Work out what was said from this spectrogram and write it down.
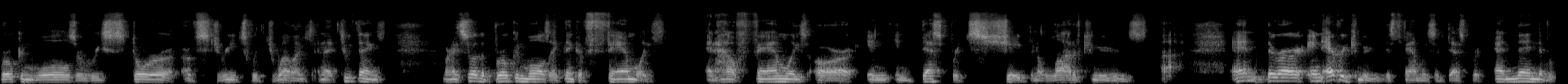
broken walls or restorer of streets with dwellings. And I, two things. When I saw the broken walls, I think of families and how families are in, in desperate shape in a lot of communities. Uh, and there are, in every community, these families are desperate. And then the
